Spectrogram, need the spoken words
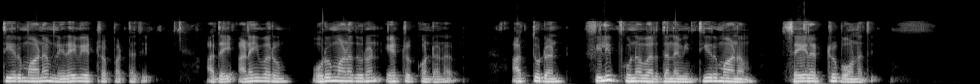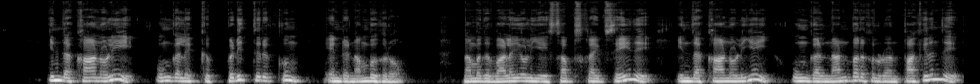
தீர்மானம் நிறைவேற்றப்பட்டது. அதை அனைவரும் ஒரு மனதுடன் ஏற்றுக்கொண்டனர். அத்துடன் பிலிப் குணவர்தனவின் தீர்மானம் செயலற்று போனது. இந்த காணொளி உங்களுக்கு பிடித்திருக்கும் என்று நம்புகிறோம். நமது வலையொலியை சப்ஸ்கிரைப் செய்து இந்த காணொளியை உங்கள் நண்பர்களுடன் பகிர்ந்து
